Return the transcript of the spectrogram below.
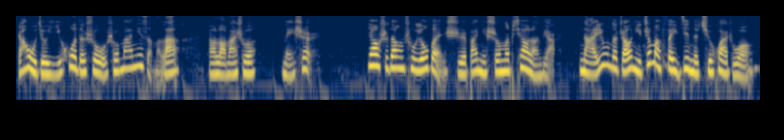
然后我就疑惑地说：“我说妈，你怎么了？”然后老妈说：“没事儿，要是当初有本事把你生的漂亮点儿，哪用得着你这么费劲的去化妆？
